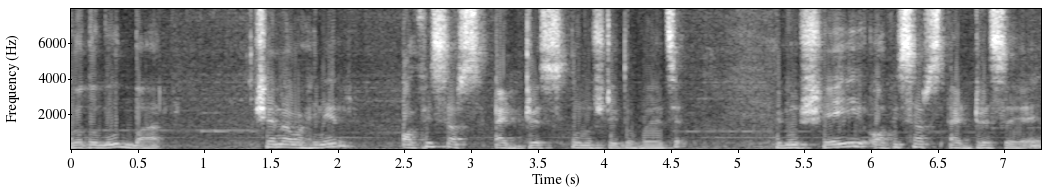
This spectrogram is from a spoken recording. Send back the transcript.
গত বুধবার সেনাবাহিনীর অফিসার্স অ্যাড্রেস অনুষ্ঠিত হয়েছে এবং সেই অফিসার্স অ্যাড্রেসে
